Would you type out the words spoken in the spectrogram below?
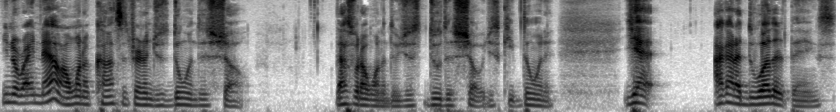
you know, right now I want to concentrate on just doing this show. That's what I want to do. Just do this show. Just keep doing it. Yet, I got to do other things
